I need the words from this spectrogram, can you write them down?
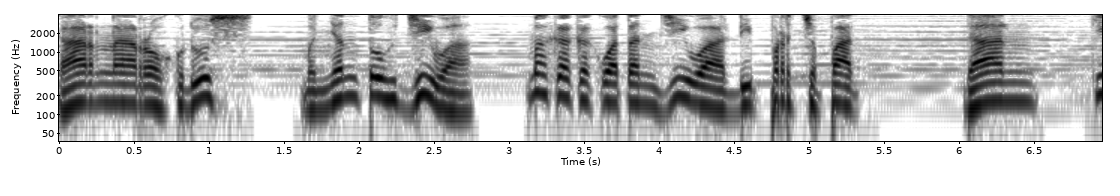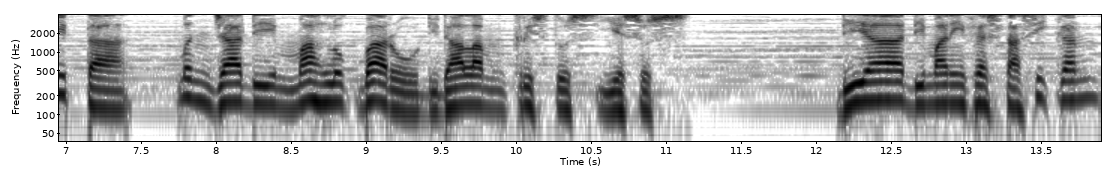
Karena roh kudus menyentuh jiwa, maka kekuatan jiwa dipercepat. Dan kita menjadi makhluk baru di dalam Kristus Yesus. Dia dimanifestasikan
